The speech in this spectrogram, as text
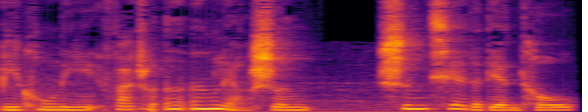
鼻孔里发出嗯嗯两声。深切的点头。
